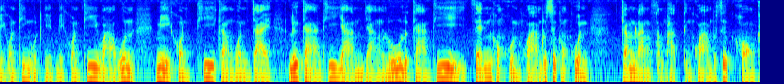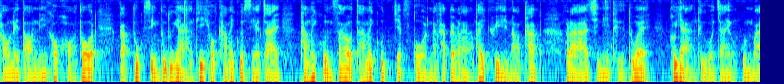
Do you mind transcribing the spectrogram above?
มีคนที่หงุดหงิด มีคนที่หวาวุ่น มีคนที่กังวลใจ หรือการที่ยานอย่างรู้หรือการที่เซนส์ของคุณความรู้สึกของคุณ กำลังสัมผัสถึงความรู้สึกของเขาในตอนนี้เขาขอโทษ กับทุกสิ่งทุกๆอย่างที่เขาทำให้คุณเสียใจทำให้คุณเศร้าทำให้คุณเจ็บปวดนะครับ เป็นพลังงานไพ่ควีนอฟครับ ราชินีถือถ้วยเขาอยากถือหัวใจของคุณไว้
